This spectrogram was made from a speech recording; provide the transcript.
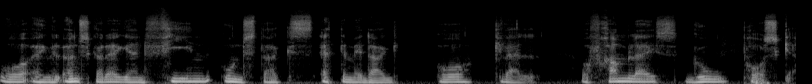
og jeg vil ønske deg en fin onsdags ettermiddag og kveld, og fremleis god påske.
